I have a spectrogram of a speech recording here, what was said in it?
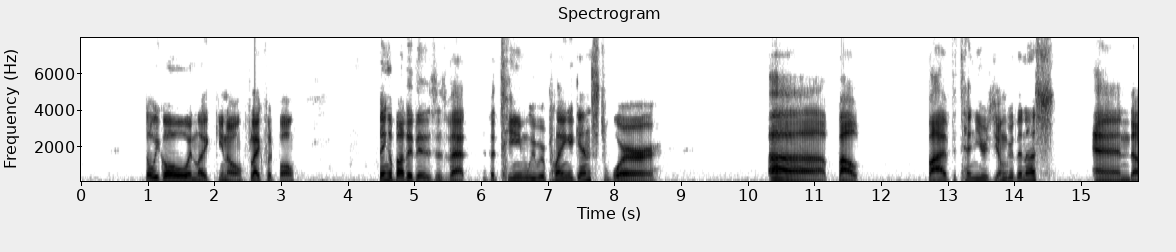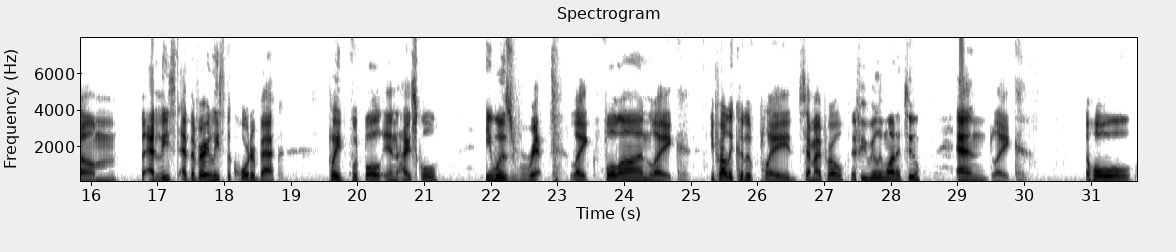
So we go and like you know flag football. Thing about it is, is that the team we were playing against were uh, about five to ten years younger than us, and um, the, at least at the very least the quarterback played football in high school. He was ripped, like full on, like he probably could have played semi-pro if he really wanted to, and like the whole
